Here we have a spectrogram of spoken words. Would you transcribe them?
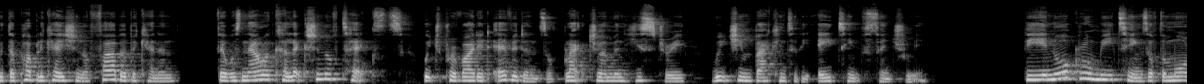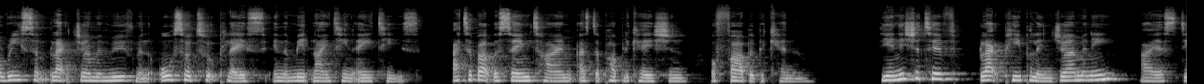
With the publication of Farbe bekennen, there was now a collection of texts which provided evidence of Black German history reaching back into the 18th century. The inaugural meetings of the more recent Black German movement also took place in the mid 1980s, at about the same time as the publication of Farbe bekennen. The initiative Black People in Germany, ISD,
